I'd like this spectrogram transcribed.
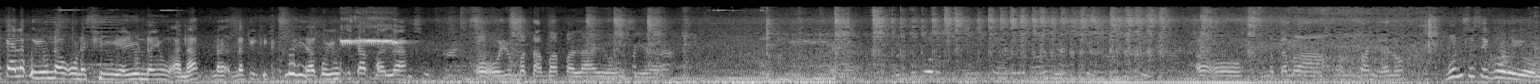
Akala ko yun na una si yun na yung anak. Na, nakikikamoy ako yung isa pala. Oo, yung mataba pala yung siya. Oo, mataba. Ano pa ni ano? Bunso siguro yun.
